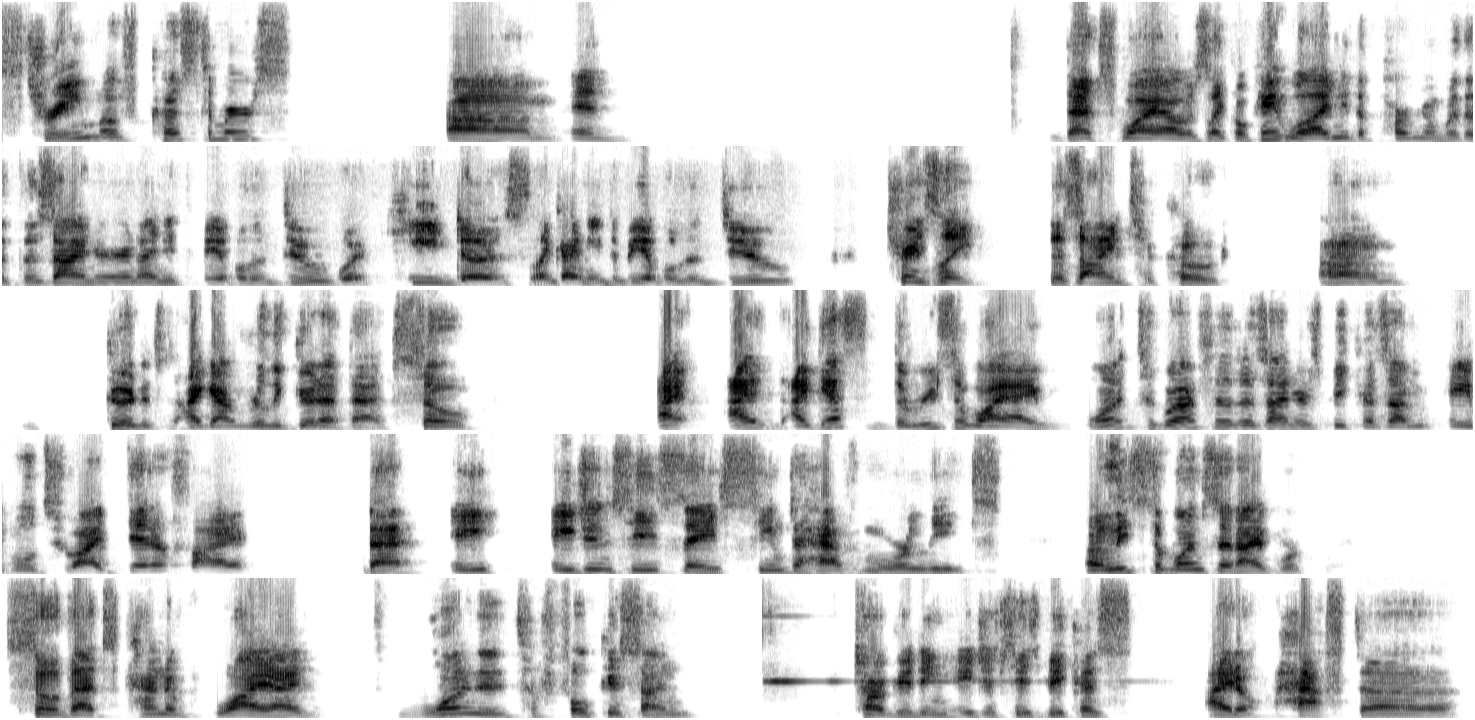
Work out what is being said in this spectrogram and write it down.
stream of customers. Um, and that's why I was like, okay, well, I need to partner with a designer and I need to be able to do what he does. Like I need to be able to do translate design to code. Um, good. I got really good at that. So I, I guess the reason why I want to go after the designers because I'm able to identify that a- agencies they seem to have more leads, at least the ones that I've worked. So that's kind of why I wanted to focus on targeting agencies because I don't have to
